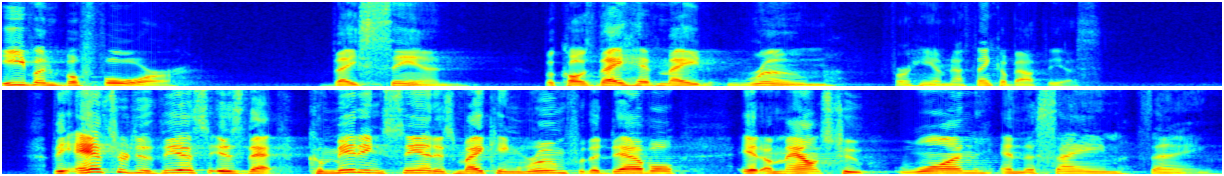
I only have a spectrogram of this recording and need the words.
even before they sin because they have made room for him. Now, think about this. The answer to this is that committing sin is making room for the devil. It amounts to one and the same thing.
